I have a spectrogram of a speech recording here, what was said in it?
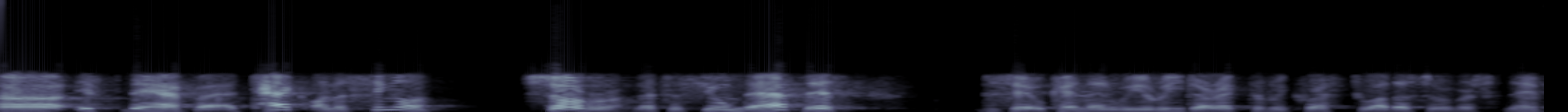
uh, if they have an attack on a single server. Let's assume they have this to say, okay, then we redirect the request to other servers. They have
